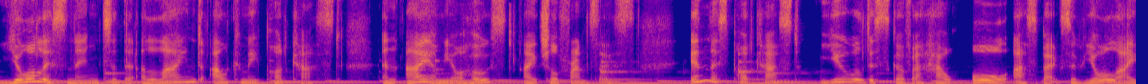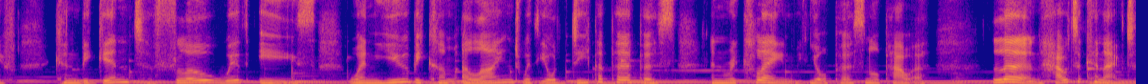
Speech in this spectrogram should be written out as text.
You're listening to the Aligned Alchemy podcast, and I am your host, Aichel Francis. In this podcast, you will discover how all aspects of your life can begin to flow with ease when you become aligned with your deeper purpose and reclaim your personal power. Learn how to connect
